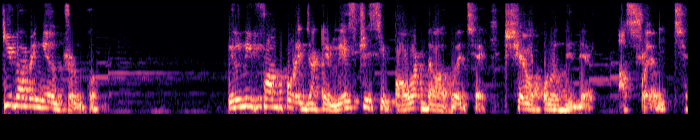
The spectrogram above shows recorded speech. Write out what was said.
কীভাবে নিয়ন্ত্রণ করবে? ইউনিফর্ম পরে যাকে মেস্ট্রেসি পাওয়ার দেওয়া হয়েছে, সে অপরাধীদের আশ্রয় দিচ্ছে।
